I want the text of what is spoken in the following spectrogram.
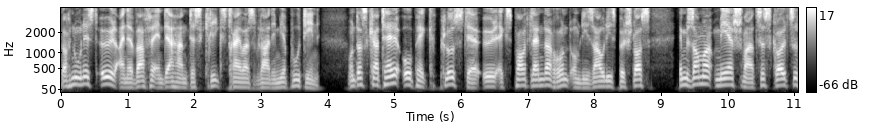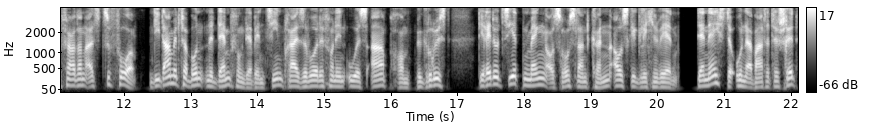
Doch nun ist Öl eine Waffe in der Hand des Kriegstreibers Wladimir Putin, und das Kartell OPEC Plus der Ölexportländer rund um die Saudis beschloss, im Sommer mehr schwarzes Gold zu fördern als zuvor. Die damit verbundene Dämpfung der Benzinpreise wurde von den USA prompt begrüßt, die reduzierten Mengen aus Russland können ausgeglichen werden. Der nächste unerwartete Schritt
